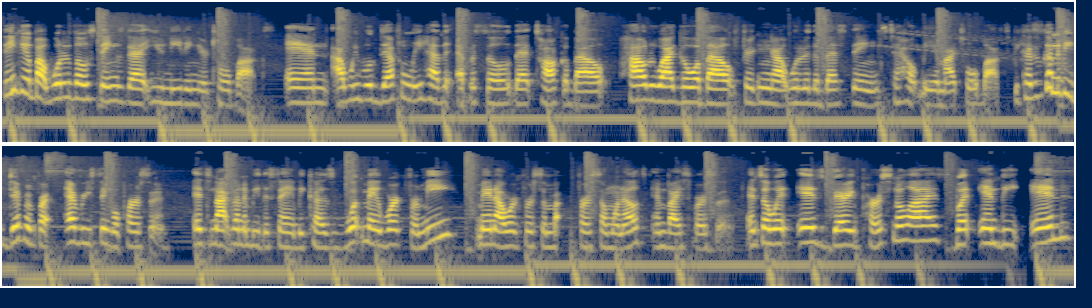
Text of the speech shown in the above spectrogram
thinking about what are those things that you need in your toolbox and I, we will definitely have an episode that talk about how do I go about figuring out what are the best things to help me in my toolbox because it's going to be different for every single person it's not going to be the same because what may work for me may not work for some for someone else and vice versa. And so it is very personalized, but in the end,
